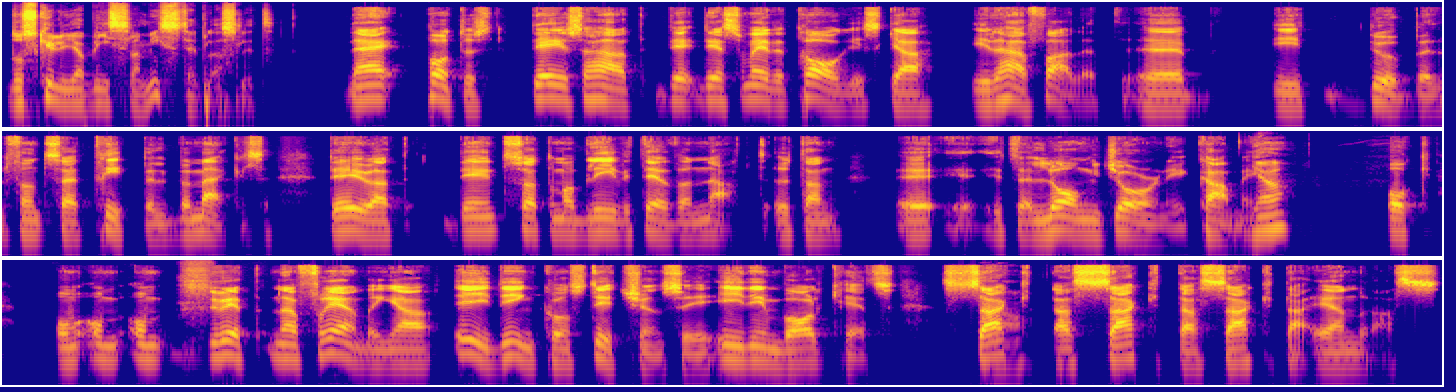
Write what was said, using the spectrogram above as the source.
då skulle jag bli islamist helt plötsligt. Nej, Pontus, det är ju så här att det, det som är det tragiska i det här fallet, eh, i dubbel, för att inte säga trippel bemärkelse, det är ju att det är inte så att de har blivit det över natt, utan eh, it's a long journey coming. Ja. Och om, om, om du vet när förändringar i din constituency, i din valkrets, sakta, sakta, sakta ändras,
